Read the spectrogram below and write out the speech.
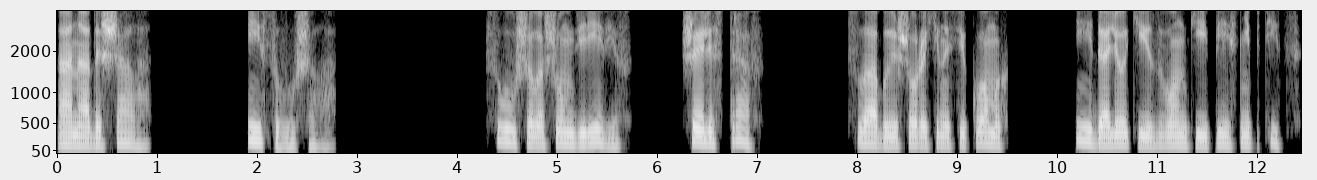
Она дышала и слушала слушала шум деревьев, шелест трав, слабые шорохи насекомых и далекие звонкие песни птиц.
